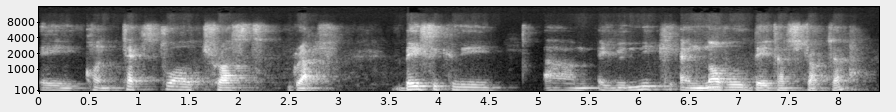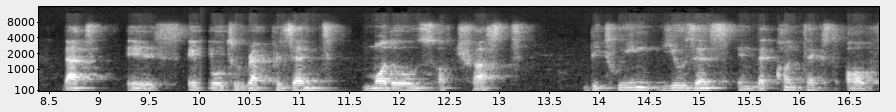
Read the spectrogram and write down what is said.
a contextual trust graph. Basically, um, a unique and novel data structure that is able to represent models of trust between users in the context of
